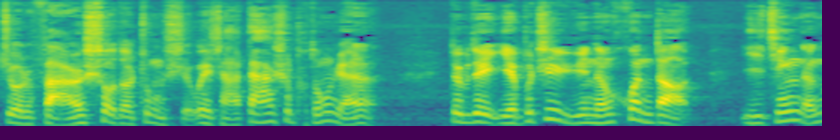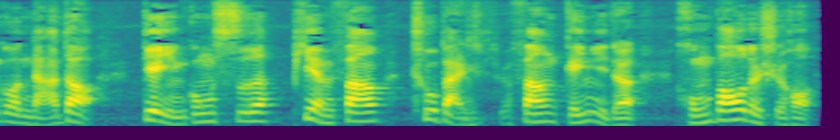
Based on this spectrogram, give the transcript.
就是反而受到重视，为啥？大家是普通人，对不对？也不至于能混到已经能够拿到。电影公司、片方、出版方给你的红包的时候，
